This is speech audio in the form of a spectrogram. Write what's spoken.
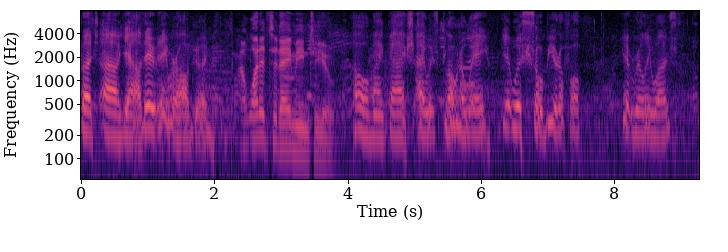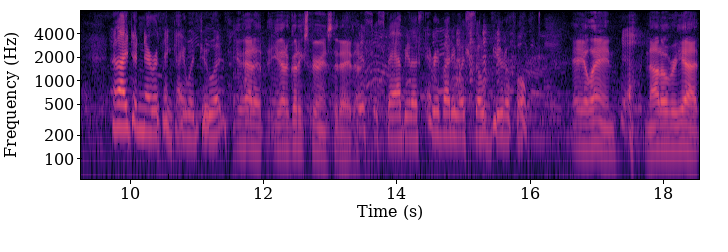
But uh, yeah, they, they were all good. Now, what did today mean to you? Oh my gosh, I was blown away. It was so beautiful. It really was. And I didn't ever think I would do it. You had a you had a good experience today, then. This was fabulous. Everybody was so beautiful. Hey, Elaine. Yeah. Not over yet.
